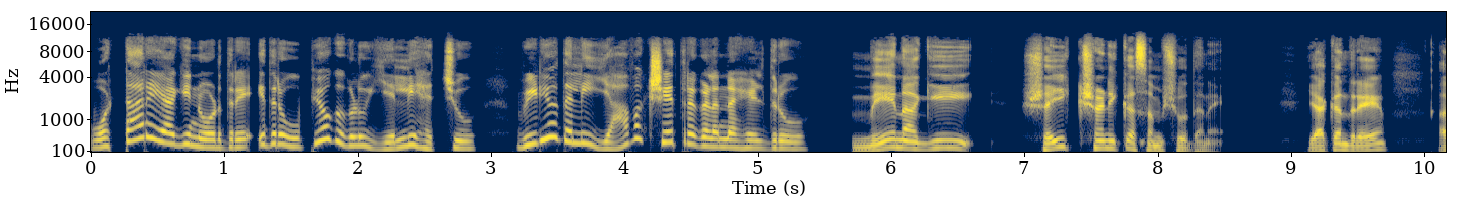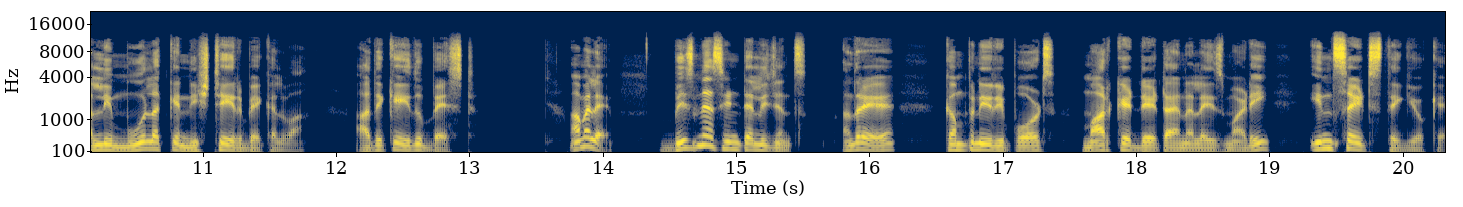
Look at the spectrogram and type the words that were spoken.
ಒಟ್ಟಾರೆಯಾಗಿ ನೋಡಿದ್ರೆ ಇದರ ಉಪಯೋಗಗಳು ಎಲ್ಲಿ ಹೆಚ್ಚು? ವಿಡಿಯೋದಲ್ಲಿ ಯಾವ ಕ್ಷೇತ್ರಗಳನ್ನ ಹೇಳಿದ್ರು? ಮೇನ್ ಆಗಿ ಶೈಕ್ಷಣಿಕ ಸಂಶೋಧನೆ. ಯಾಕಂದ್ರೆ ಅಲ್ಲಿ ಮೂಲಕ್ಕೆ ನಿಷ್ಠೆ ಇರಬೇಕಲ್ವಾ? ಅದಕ್ಕೆ ಇದು ಬೆಸ್ಟ್. ಆಮೇಲೆ ಬಿಸ್ನೆಸ್ ಇಂಟೆಲಿಜೆನ್ಸ್ ಅಂದ್ರೆ company reports market data analyse ಮಾಡಿ ಇನ್ಸೈಟ್ಸ್ ತೆಗಿಯೋಕೆ.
